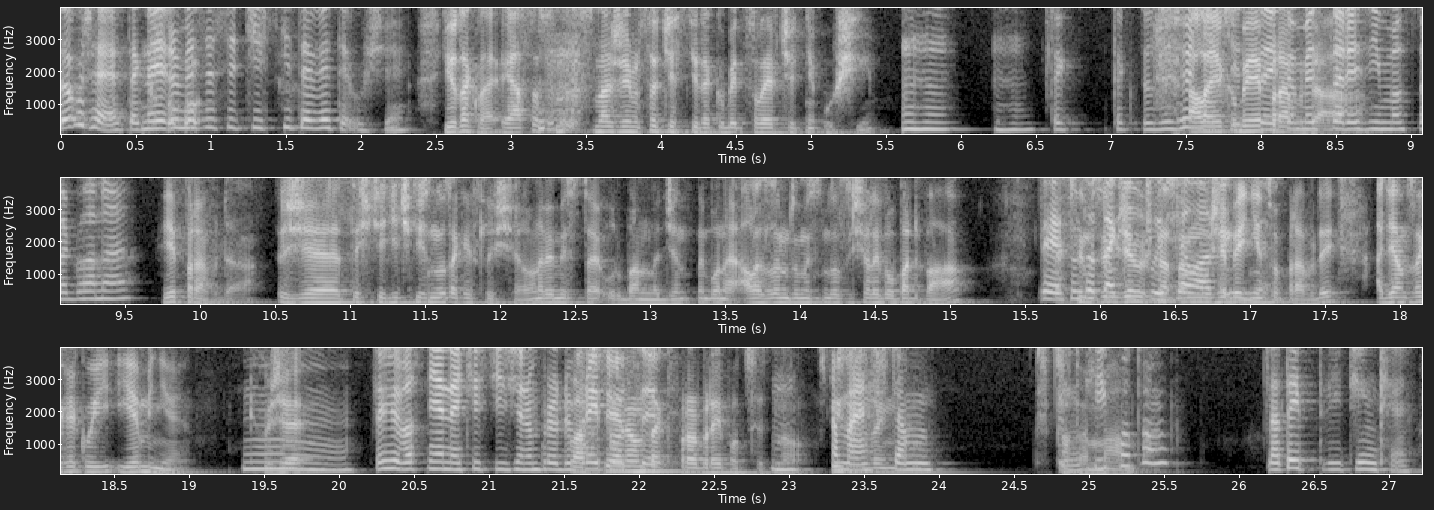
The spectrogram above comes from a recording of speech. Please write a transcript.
Dobře, tak Nejenom, jestli si čistíte vy ty uši. Jo, takhle. Já se sn- snažím se čistit jakoby celé, včetně uší. Mhm, mhm. Tak Tak to je Ale jakoby je čistý, to pravda. mi moc takhle ne. Je pravda, že ty štětičky jsem to taky slyšel, nevím, jestli to je urban legend nebo ne, ale vzhledem k tomu, my jsme to slyšeli oba dva, Já tak jsem si to myslím, taky že už na tom slyšela, může být něco pravdy. A dělám to tak jako jemně. Jakože Hmm. Takže vlastně nečistíš jenom pro dobrý vlastně pocit. jenom tak pro dobrý pocit. No. A Spíš máš zvenku. tam Co tam špinky mám? potom? Na té tyčinke.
